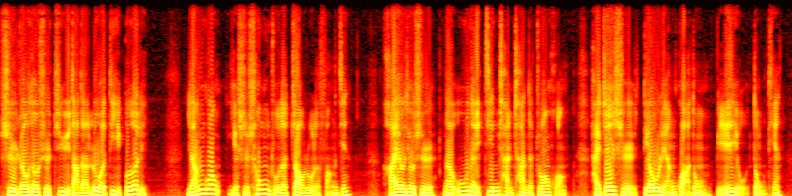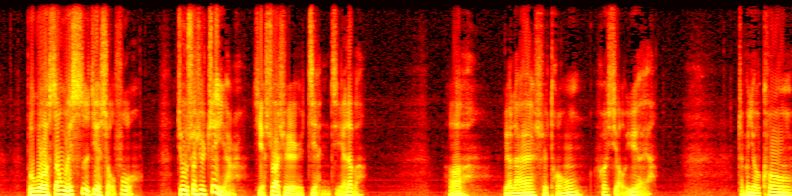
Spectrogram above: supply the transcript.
四周都是巨大的落地玻璃，阳光也是充足的照入了房间。还有就是那屋内金灿灿的装潢，还真是雕梁挂栋，别有洞天。不过，身为世界首富，就算是这样，也算是简洁了吧？啊，原来是童和小月呀！怎么有空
